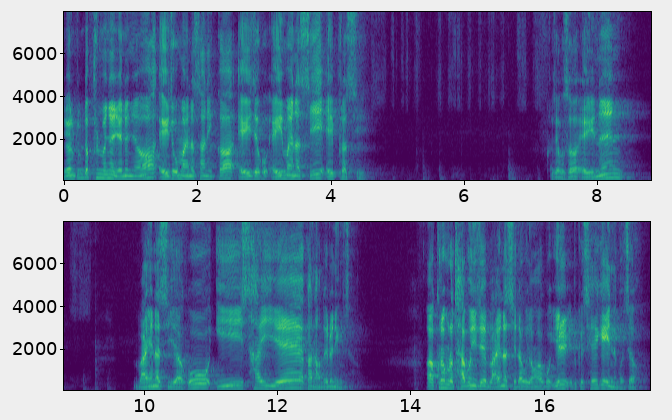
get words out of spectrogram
얘는 좀 더 풀면요. 얘는요. a제곱 마이너스 하니까 a제곱 a 마이너스 2 a 플러스 2. 그래서 a는 마이너스 2하고 2 사이에가 나온다 이런 얘기죠. 아, 그러므로 답은 이제 마이너스 1하고 0하고 1 이렇게 세개 있는 거죠.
